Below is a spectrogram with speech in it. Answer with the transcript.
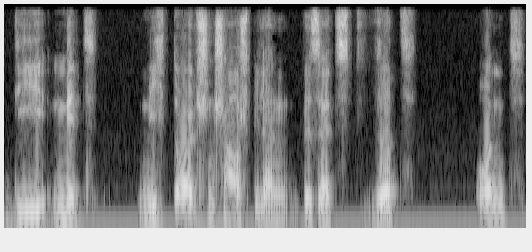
die mit nicht deutschen Schauspielern besetzt wird und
